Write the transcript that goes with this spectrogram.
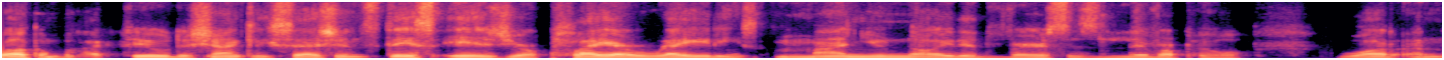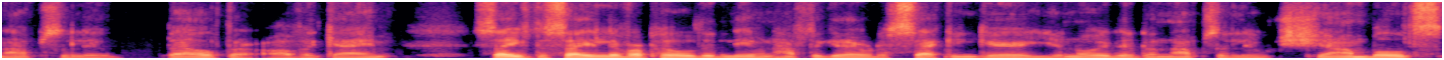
Welcome back to the Shankly Sessions. This is your player ratings Man United versus Liverpool. What an absolute belter of a game. Safe to say, Liverpool didn't even have to get out of second gear. United, an absolute shambles.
